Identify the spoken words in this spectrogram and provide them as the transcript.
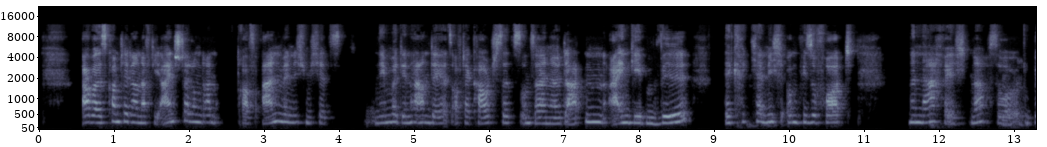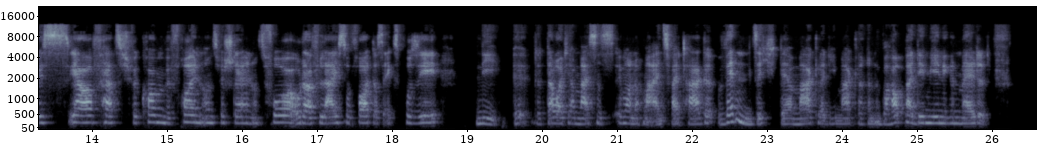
Aber es kommt ja dann auf die Einstellung dran, drauf an, wenn ich mich jetzt nehmen wir den Herrn, der jetzt auf der Couch sitzt und seine Daten eingeben will, der kriegt ja nicht irgendwie sofort eine Nachricht, ne? So, okay. du bist ja auf herzlich willkommen, wir freuen uns, wir stellen uns vor oder vielleicht sofort das Exposé. Nee, äh, das dauert ja meistens immer noch mal ein, zwei Tage, wenn sich der Makler, die Maklerin überhaupt bei demjenigen meldet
